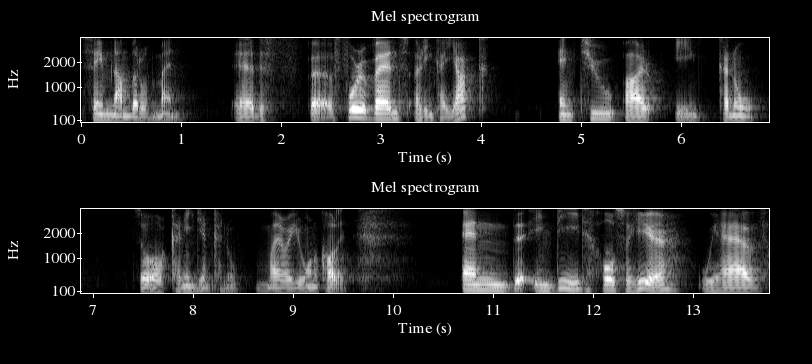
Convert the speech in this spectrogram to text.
same number of men. Uh, the f- uh, four events are in kayak and two are in canoe, so or Canadian canoe, whatever you want to call it. And indeed, also here, we have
